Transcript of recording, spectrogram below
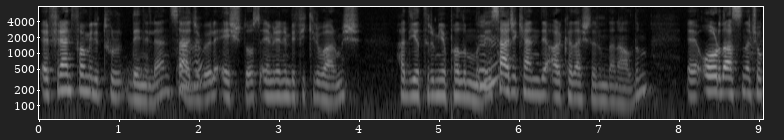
e, Friend Family Tour denilen sadece Aha. böyle eş dost. Emre'nin bir fikri varmış. Hadi yatırım yapalım mı diye. hı. Sadece kendi arkadaşlarımdan aldım. E, orada aslında çok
